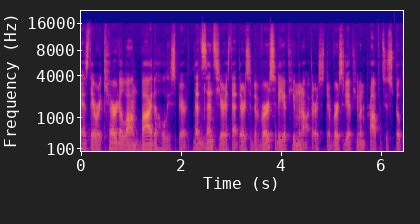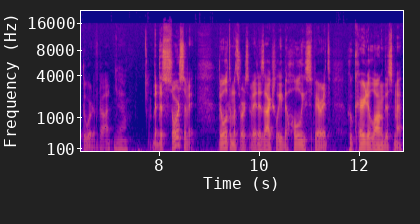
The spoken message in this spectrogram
as they were carried along by the Holy Spirit. That sense here is that there is a diversity of human authors, diversity of human prophets who spoke the word of God. Yeah. But the source of it, the ultimate source of it, is actually the Holy Spirit who carried along this men.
